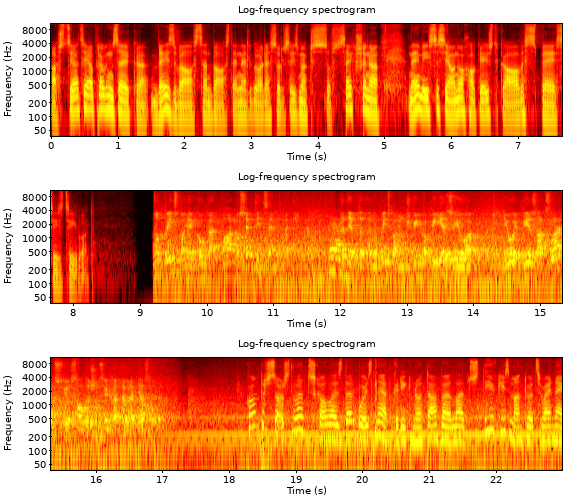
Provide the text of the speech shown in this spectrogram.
Asociācijā prognozēja, ka bez valsts atbalsta energoresursu izmaksas uzsekšanā ne visas jauno hokeistu kalves spēs izdzīvot. Nu, principā, ja ir kaut kāda pār no 7 centimetri, Jā. tad jau tad, nu, principā, viņš ir pa biezi, jo, jo ir biezāks ledus, jo saldēšanas iekārtē vairāk jāsaldē. Kompresors ledus halēs darbojas neatkarīgi no tā, vai ledus tiek izmantots vai nē.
